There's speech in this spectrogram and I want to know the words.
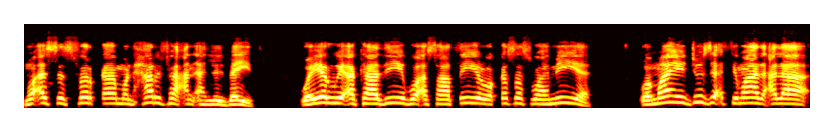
مؤسس فرقة منحرفة عن أهل البيت ويروي أكاذيب وأساطير وقصص وهمية وما يجوز اعتماد على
